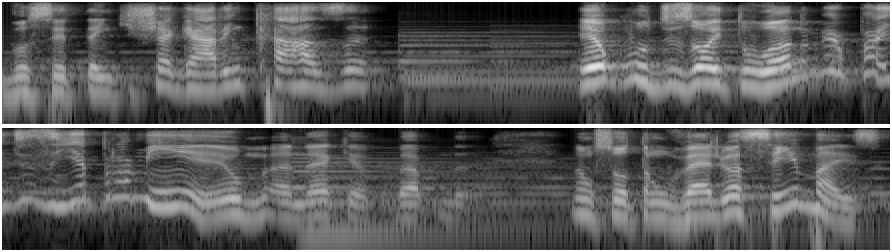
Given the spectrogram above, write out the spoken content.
você tem que chegar em casa. Eu com 18 anos, meu pai dizia para mim, eu, né, que não sou tão velho assim, mas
